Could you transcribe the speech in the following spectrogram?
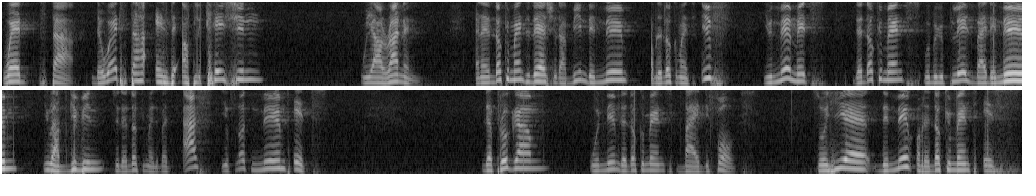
Word star. The word star is the application we are running. And the document there should have been the name of the document. If you name it, the document will be replaced by the name you have given to the document. But as you've not named it, the program will name the document by default. So here, the name of the document is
